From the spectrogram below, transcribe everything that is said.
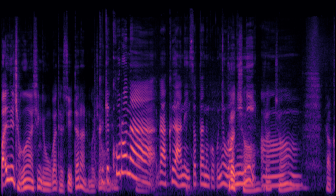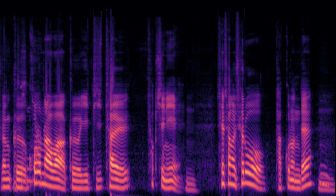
빨리 적응하신 경우가 될 수 있다라는 거죠. 그게 코로나가 그 안에 있었다는 거군요. 그렇죠. 원인이. 그렇죠. 야, 그러면 그 신기하다. 코로나와 그 이 디지털 혁신이 음. 세상을 새로 바꾸는데 음.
